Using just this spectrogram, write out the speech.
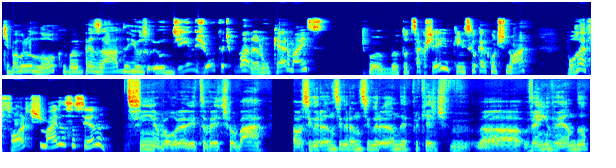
que bagulho louco, que bagulho pesado. E o, o Dean junto, tipo, mano, eu não quero mais. Tipo, eu tô de saco cheio, quem disse que eu quero continuar? Porra, é forte demais essa cena. Sim, o bagulho ali, tu vê, tipo, bah, tava segurando, segurando, segurando, porque a gente uh, vem vendo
